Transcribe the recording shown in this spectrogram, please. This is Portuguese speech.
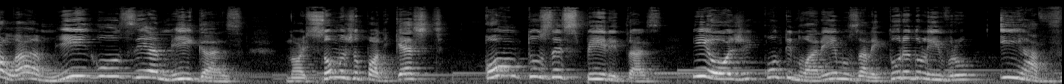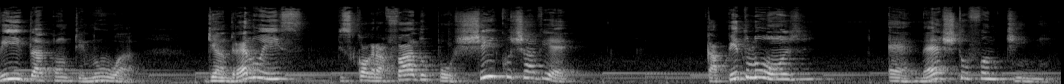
Olá, amigos e amigas. Nós somos do podcast Contos Espíritas e hoje continuaremos a leitura do livro E a Vida Continua, de André Luiz, psicografado por Chico Xavier. Capítulo 11 Ernesto Fantini.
